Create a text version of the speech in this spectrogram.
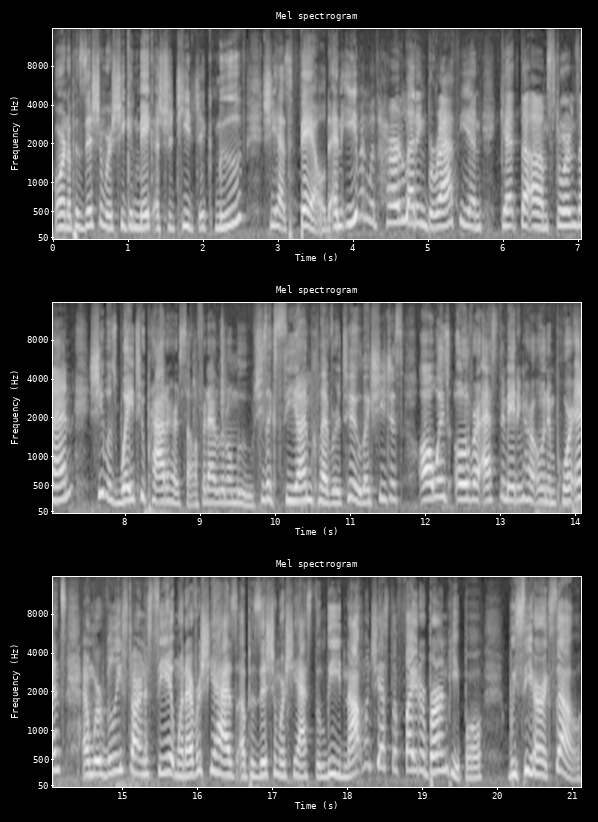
or in a position where she can make a strategic move, she has failed. And even with her letting Baratheon get the um, Storm's End, she was way too proud of herself for that little move. She's like, see, I'm clever too. Like, she's just always overestimating her own importance. And we're really starting to see it whenever she has a position where she has to lead, not when she has to fight or burn people. We see her excel.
